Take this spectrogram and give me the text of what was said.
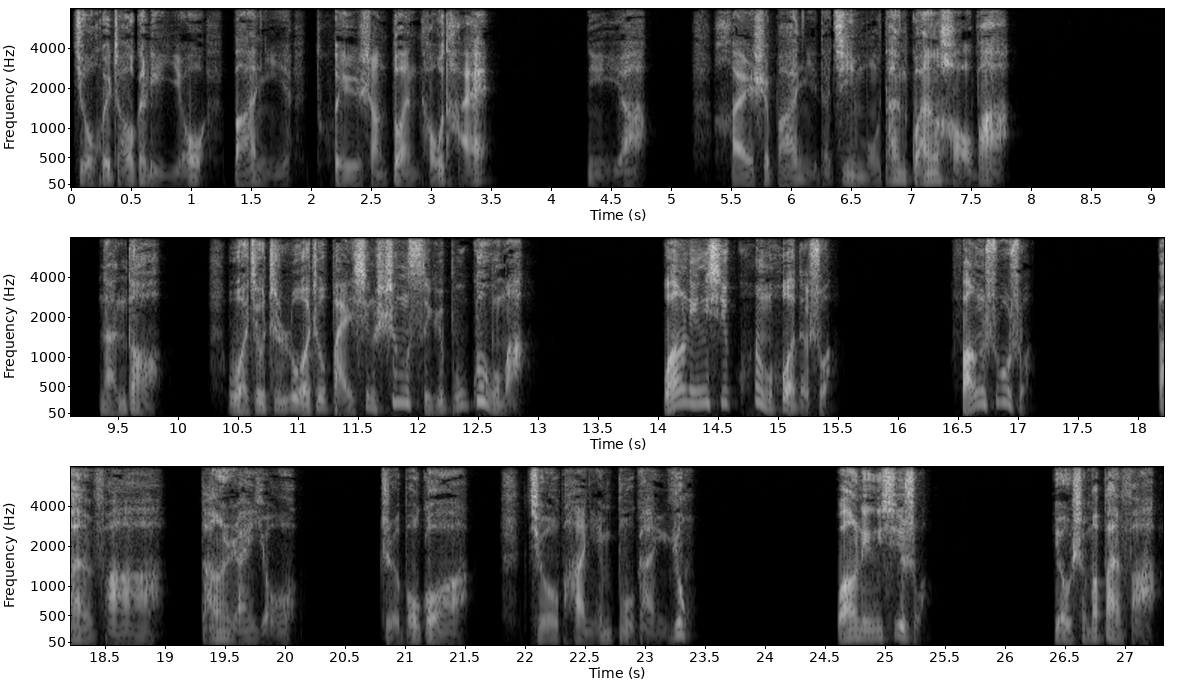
就会找个理由把你推上断头台。你呀，还是把你的金牡丹管好吧。难道我就置洛州百姓生死于不顾吗？王灵溪困惑的说：“房叔说，办法当然有，只不过就怕您不敢用。”王灵溪说：“有什么办法，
